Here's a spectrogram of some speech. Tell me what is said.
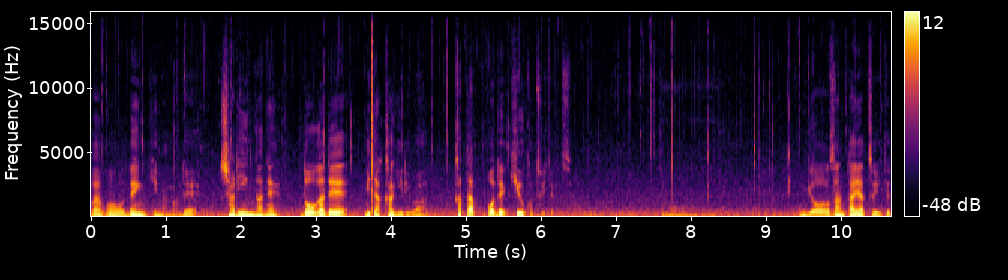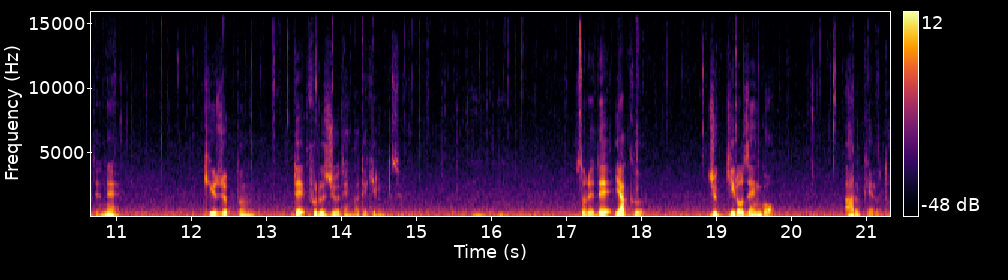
まあこう電気なので車輪がね動画で見た限りは片っぽで9個ついてるんですよ。ぎょうさんタイヤついててね90分でフル充電ができるんですよ。それで約10キロ前後歩けると。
